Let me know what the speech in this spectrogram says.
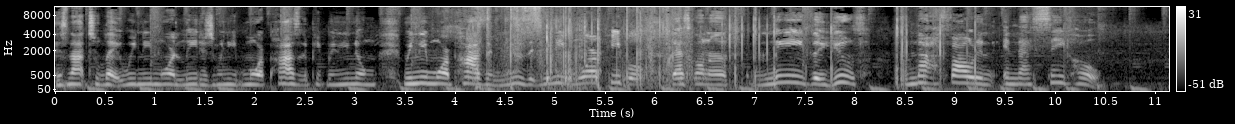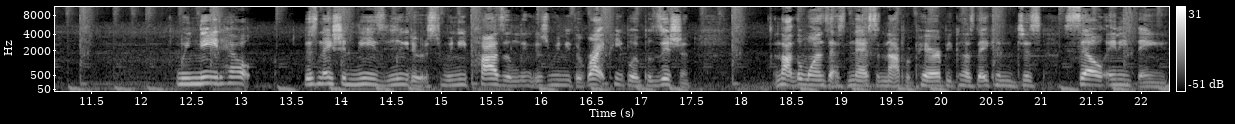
It's not too late. We need more leaders. We need more positive people. We need, we need more positive music. We need more people that's going to lead the youth not falling in that sinkhole. We need help. This nation needs leaders. We need positive leaders. We need the right people in position. Not the ones that's next and not prepared because they can just sell anything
